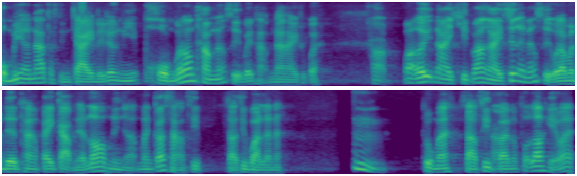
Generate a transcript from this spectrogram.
ผมไม่มีอำนาจตัดสินใจในเรื่องนี้ ผมก็ต้องทำหนังสือไปถามนายถูกปะครับว่าเอ้ยนายคิดว่าไง ซึ่งไอ้หนังสือเวลามันเดินทางไปกลับเนี่ยรอบหนึ่งอะมันก็สามสิบสามสิบวันแล้วนะอืมถูกไหมสามสิบครับวันเพราะเราเห็นว่าห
